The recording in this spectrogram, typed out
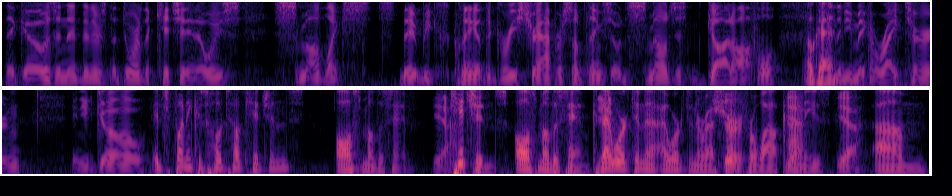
that goes and then, then there's the door to the kitchen it always smelled like s- s- they would be cleaning up the grease trap or something so it smelled just god awful Okay. and then you make a right turn and you'd go. It's funny because hotel kitchens all smell the same. Yeah. kitchens all smell the same. Because I worked in a I worked in a restaurant Sure. for a while, Yeah. Connie's. Yeah. Um,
